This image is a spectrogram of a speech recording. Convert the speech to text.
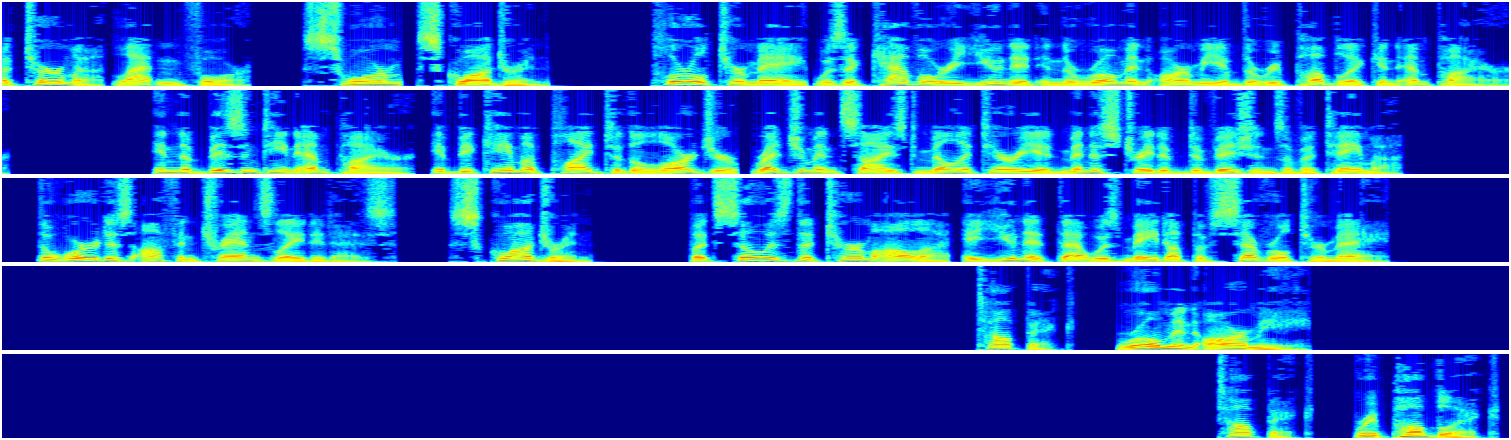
A turma Latin for swarm, squadron, plural turmae was a cavalry unit in the Roman army of the Republic and Empire. In the Byzantine Empire, it became applied to the larger, regiment-sized military administrative divisions of a thema. The word is often translated as squadron, but so is the term ala, a unit that was made up of several turmae. Roman army Republic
